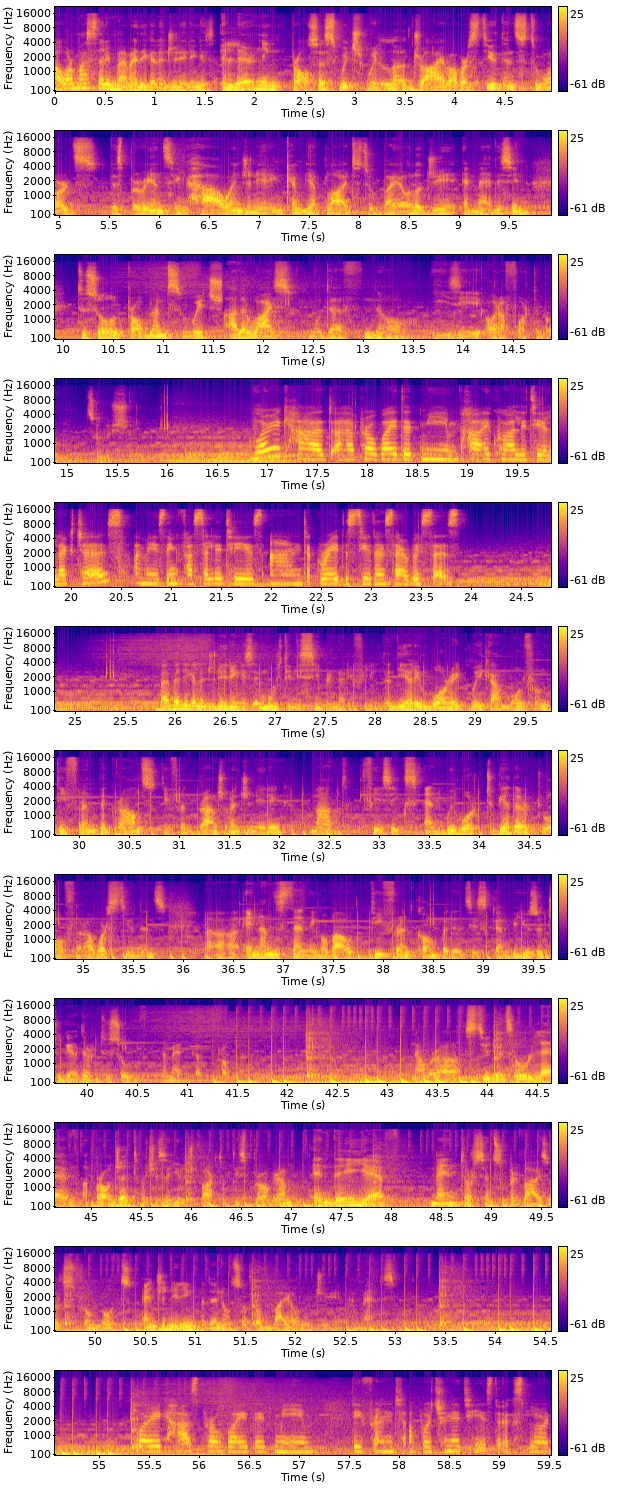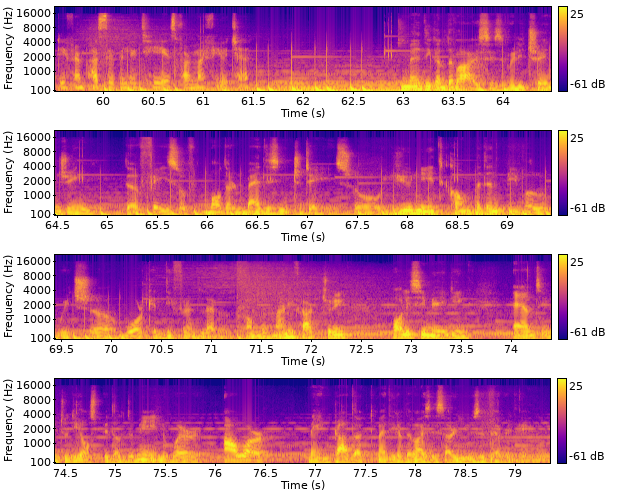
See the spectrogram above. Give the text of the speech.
Our Master in Biomedical Engineering is a learning process which will uh, drive our students towards experiencing how engineering can be applied to biology and medicine to solve problems which otherwise would have no easy or affordable solution. Warwick had uh, provided me high quality lectures, amazing facilities and great student services. Biomedical engineering is a multidisciplinary field and here in Warwick we come all from different backgrounds, different branch of engineering, math, physics and we work together to offer our students uh, an understanding of how different competencies can be used together to solve a medical problem. Our uh, students all have a project, which is a huge part of this program, and they have mentors and supervisors from both engineering but then also from biology and medicine. Warwick has provided me different opportunities to explore different possibilities for my future. Medical device is really changing the face of modern medicine today, so you need competent people which uh, work at different levels, from the manufacturing, policy making, and into the hospital domain where our main product, medical devices, are used every day.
